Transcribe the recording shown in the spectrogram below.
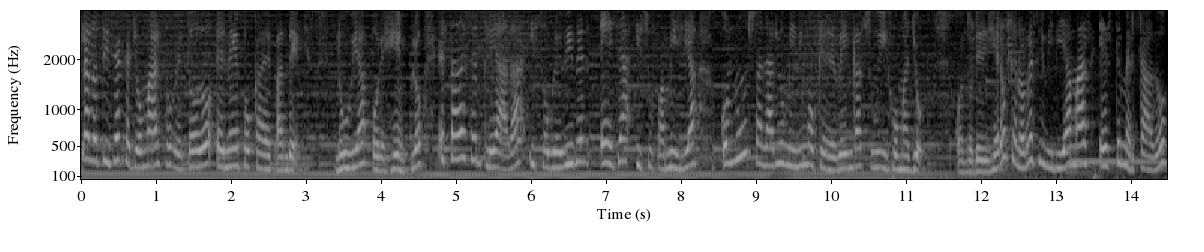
La noticia cayó mal sobre todo en época de pandemia. Nubia, por ejemplo, está desempleada y sobreviven ella y su familia con un salario mínimo que devenga su hijo mayor. Cuando le dijeron que no recibiría más este mercado,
